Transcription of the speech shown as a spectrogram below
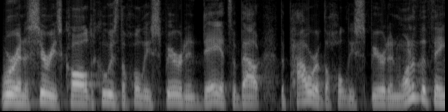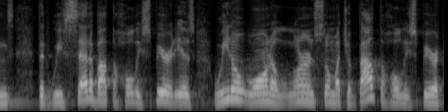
We're in a series called Who is the Holy Spirit? And today it's about the power of the Holy Spirit. And one of the things that we've said about the Holy Spirit is we don't want to learn so much about the Holy Spirit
